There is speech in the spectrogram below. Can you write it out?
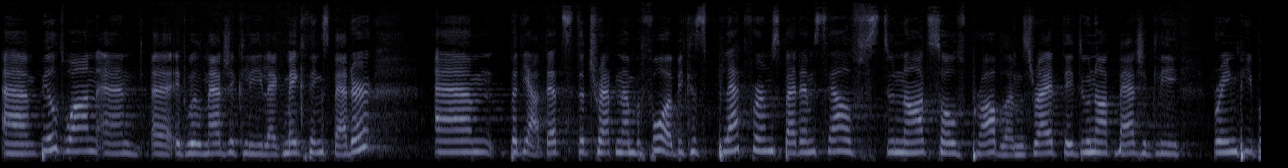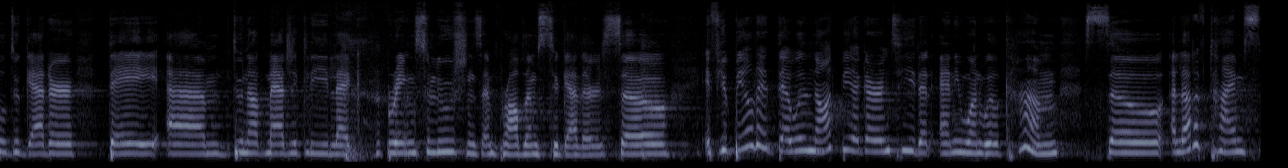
Um, build one and uh, it will magically like make things better. Um, but yeah, that's the trap number four because platforms by themselves do not solve problems, right? They do not magically bring people together. They um, do not magically like bring solutions and problems together. So if you build it, there will not be a guarantee that anyone will come. So a lot of times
